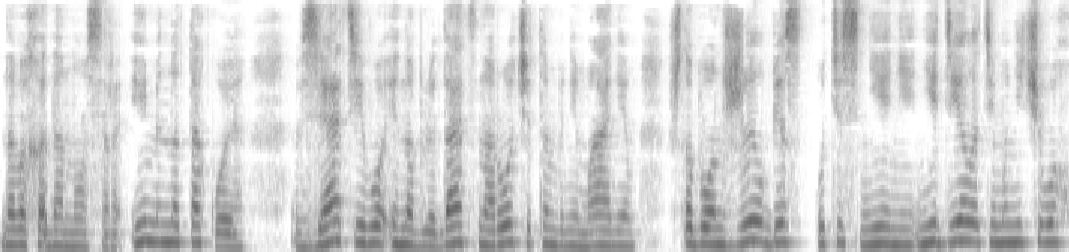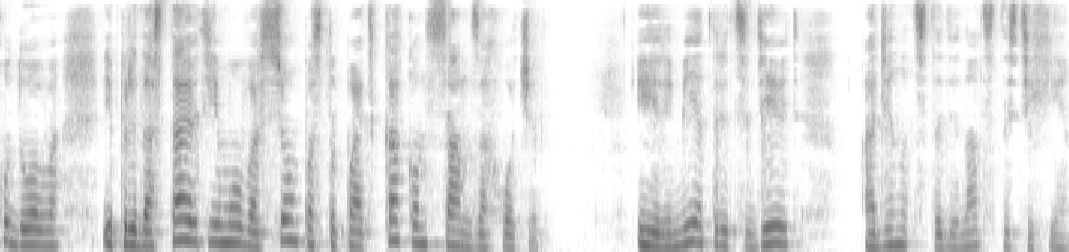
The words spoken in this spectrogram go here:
Навуходоносора, именно такое — взять его и наблюдать с нарочитым вниманием, чтобы он жил без утеснений, не делать ему ничего худого и предоставить ему во всем поступать, как он сам захочет. Иеремия 39, 11-12 стихи.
